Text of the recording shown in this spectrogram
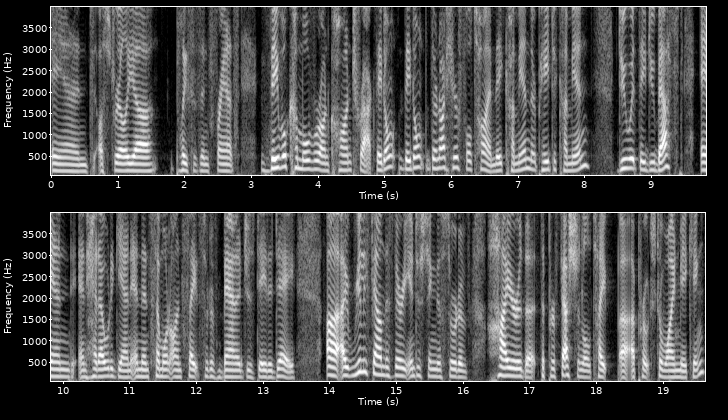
and Australia, places in France, they will come over on contract. They don't they don't they're not here full time. They come in, they're paid to come in, do what they do best and and head out again and then someone on site sort of manages day to day. Uh, I really found this very interesting this sort of hire the the professional type uh, approach to winemaking.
